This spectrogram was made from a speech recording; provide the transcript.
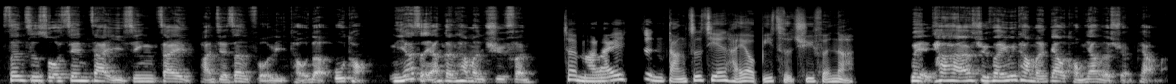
甚至说现在已经在团结政府里头的巫统，你要怎样跟他们区分？在马来政党之间还要彼此区分啊？对他还要区分，因为他们要同样的选票嘛，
